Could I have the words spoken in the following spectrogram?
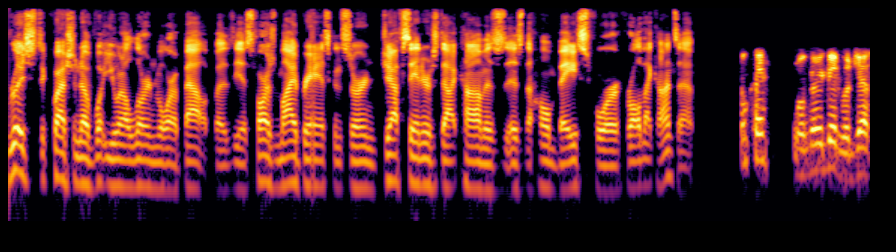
really just a question of what you want to learn more about. But as far as my brand is concerned, jeffsanders.com is, is the home base for, for all that content. Okay. Well, very good. Well, Jeff,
